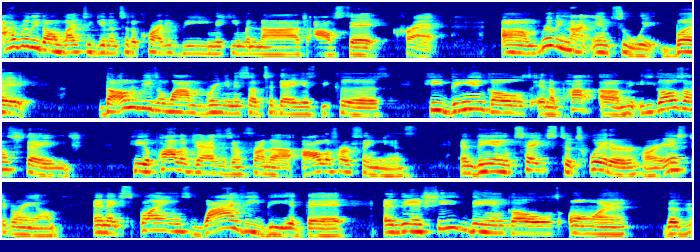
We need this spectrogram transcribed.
I really don't like to get into the Cardi B, Nicki Minaj, Offset crap. Um, really not into it. But the only reason why I'm bringing this up today is because he then goes and apo- um, he goes on stage. He apologizes in front of all of her fans, and then takes to Twitter or Instagram and explains why he did that. And then she then goes on the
